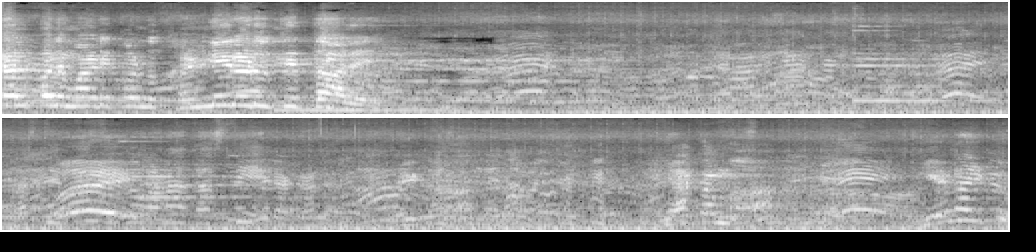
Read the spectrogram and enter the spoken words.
ಕಲ್ಪನೆ ಮಾಡಿಕೊಂಡು ಕಣ್ಣೀರಿಡುತ್ತಿದ್ದಾಳೆ. ಯಾಕಮ್ಮ, ಏನಾಯ್ತು?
